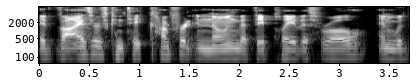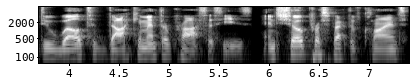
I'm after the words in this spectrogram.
Advisors can take comfort in knowing that they play this role and would do well to document their processes and show prospective clients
